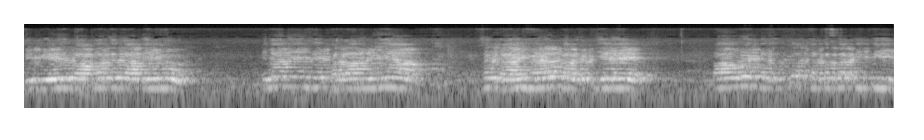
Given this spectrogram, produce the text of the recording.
ਕਿ ਮੇਰੇ ਬਾਬਾ ਤੇ ਦਾਦੇ ਨੂੰ ਇਹਨਾਂ ਨੇ ਇਹਦੇ ਫਲਾਂ ਜਿਹੜੀਆਂ ਸਰਕਾਰੀ ਮਹਿਲ ਕਰ ਨੇ, ਤਾਂ ਉਹਨੇ ਕਤਰਤਾ ਕੀਤੀ।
